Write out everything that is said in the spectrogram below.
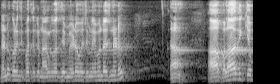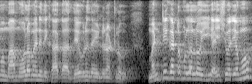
రెండో కొరింత పత్రిక నాలుగో అధ్యాయం ఏడో వచనంలో ఏమని రాసినాడు? ఆ బలాధిక్యము మా మూలమైనది కాక దేవునిదై ఉండునట్లు మంటి ఘటములలో ఈ ఐశ్వర్యము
